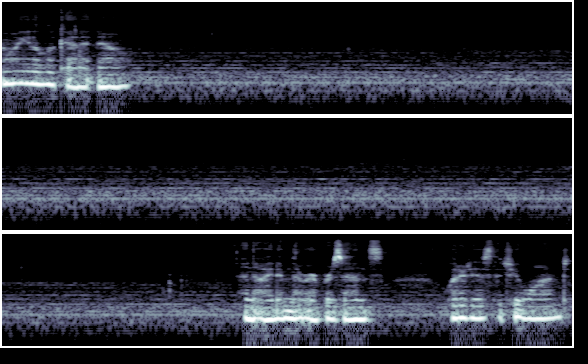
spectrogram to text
I want you to look at it now. An item that represents what it is that you want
